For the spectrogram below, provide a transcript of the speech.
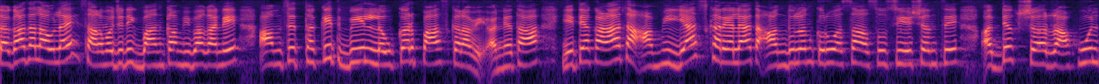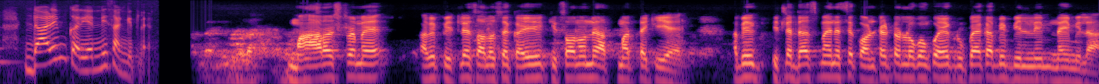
तगादा लावलाय. सार्वजनिक बांधकाम विभागाने आमचे थकीत बिल लवकर पास करावे. अन्यथा येत्या काळात आम्ही याच कार्यालयात आंदोलन करू असं असोसिएशनचे अध्यक्ष राहुल डाळिमकर यांनी सांगितलंय. महाराष्ट्र में अभी पिछले सालों से कई किसानों ने आत्महत्या की है। अभी पिछले दस महीने से कॉन्ट्रैक्टर लोगों को एक रुपये का भी बिल नहीं, नहीं मिला।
